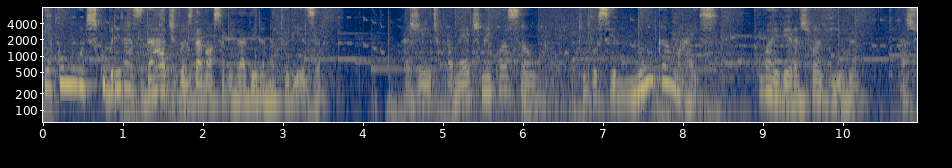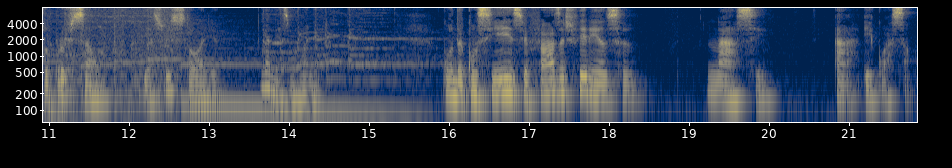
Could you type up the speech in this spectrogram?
E é como descobrir as dádivas da nossa verdadeira natureza. A gente promete na equação que você nunca mais vai ver a sua vida, a sua profissão e a sua história da mesma maneira. Quando a consciência faz a diferença, nasce a equação.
